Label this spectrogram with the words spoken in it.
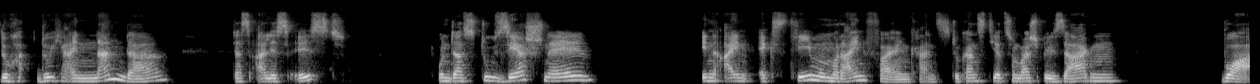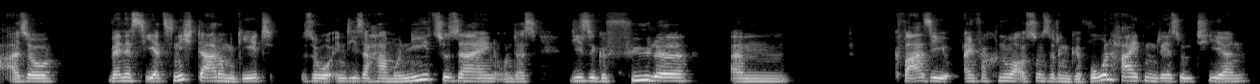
durch, durcheinander das alles ist und dass du sehr schnell in ein Extremum reinfallen kannst. Du kannst dir zum Beispiel sagen, boah, also wenn es jetzt nicht darum geht, so in dieser Harmonie zu sein und dass diese Gefühle ähm, quasi einfach nur aus unseren Gewohnheiten resultieren,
